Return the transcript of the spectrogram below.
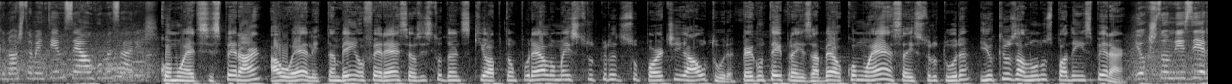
que nós também temos em algumas áreas. Como é de se esperar, a UEL também oferece aos estudantes que optam por ela uma estrutura de suporte à altura. Perguntei para Isabel como é essa estrutura e o que os alunos podem esperar. Eu costumo dizer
